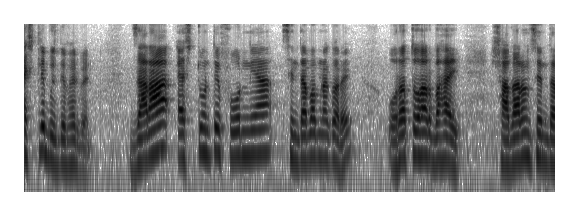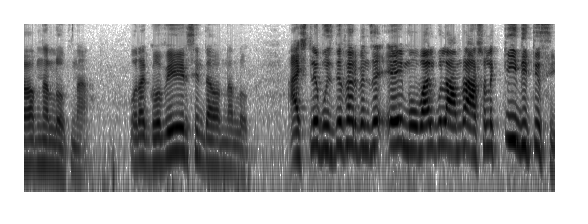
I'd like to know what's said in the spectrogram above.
আসলে বুঝতে পারবেন, যারা এস টোয়েন্টি ফোর নিয়ে চিন্তা ভাবনা করে, ওরা তো আর ভাই সাধারণ চিন্তাভাবনার লোক না, ওরা গভীর চিন্তাভাবনার লোক। আসলে বুঝতে পারবেন যে এই মোবাইলগুলো আমরা আসলে কি দিতেছি,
